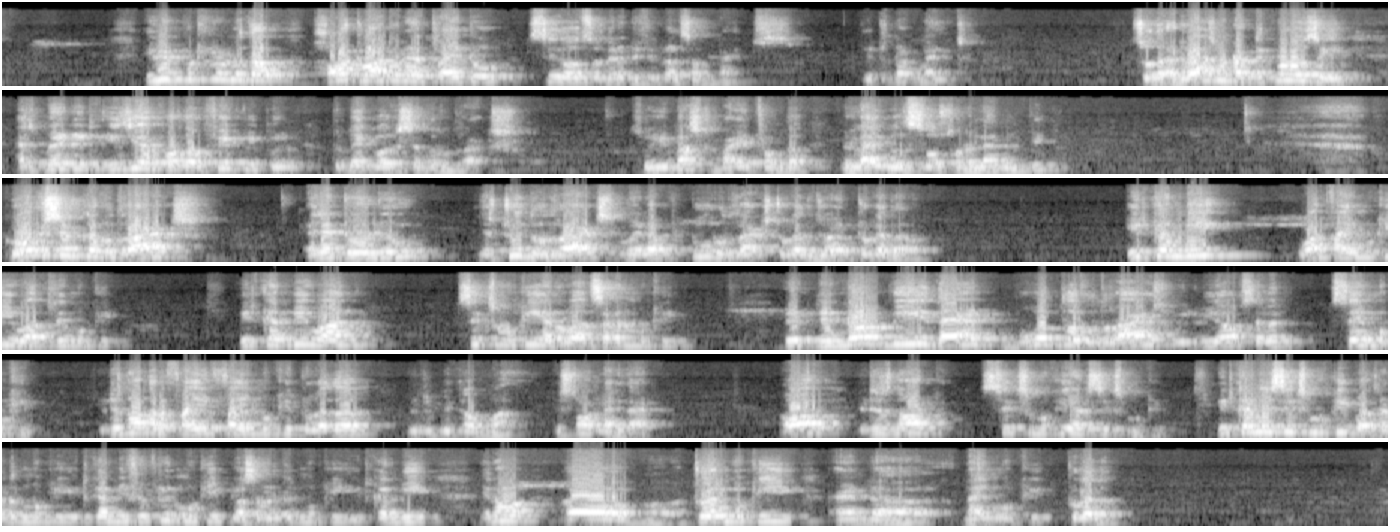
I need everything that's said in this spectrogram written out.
If you put it into the hot water and try to see also very difficult sometimes. It does not melt. So the advancement of technology has made it easier for the fake people to make Gauri Shankar Rudraksh. So you must buy it from the reliable source or reliable people. Gauri Shankar Rudraksh, as I told you, is two Rudraksh made up two Rudraksh together, joined together. It can be one 5 mukhi, one 3 mukhi. It can be one 6 mukhi and one 7 mukhi. It need not be that both the Rudraksh will be of seven, same mukhi. It is not that 5 5 mukhi together it will become one. It's not like that. Or it is not 6 mukhi and 6 mukhi. It can be 6 mukhi plus 13 mukhi. It can be 15 mukhi plus 17 mukhi. It can be, you know, uh, 12 mukhi and uh, 9 mukhi together.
